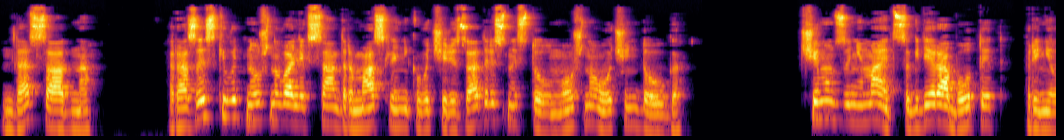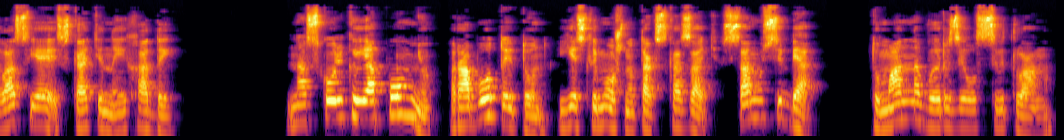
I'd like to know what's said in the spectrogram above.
«Досадно. Разыскивать нужного Александра Масленникова через адресный стол можно очень долго». «Чем он занимается, где работает?» — принялась я искать иные ходы. Насколько я помню, работает он, если можно так сказать, сам у себя, туманно выразилась Светлана.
